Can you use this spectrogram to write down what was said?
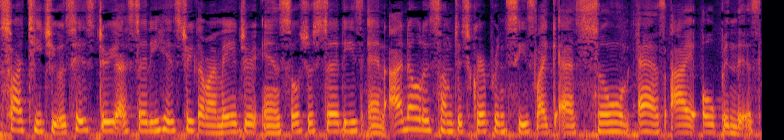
So I teach U.S. history, I study history, got my major in social studies, and I noticed some discrepancies like as soon as I opened this.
